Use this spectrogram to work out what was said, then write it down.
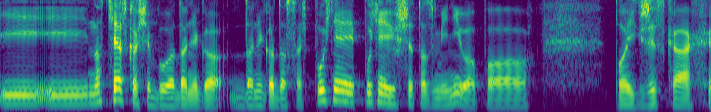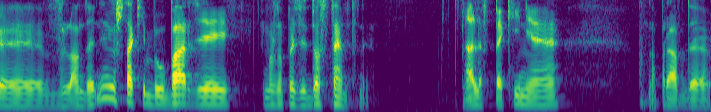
I, i no ciężko się było do niego, do niego dostać. Później, później już się to zmieniło po, po igrzyskach yy, w Londynie. Już taki był bardziej, można powiedzieć, dostępny. Ale w Pekinie naprawdę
